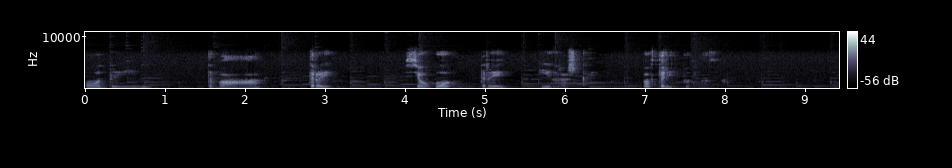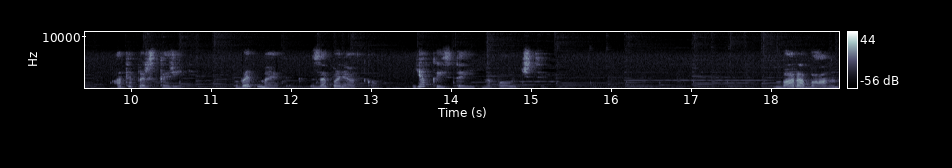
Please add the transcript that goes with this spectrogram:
Один, два, три. Всього три іграшки. Повторіть, будь ласка. А тепер скажіть, ведмедик за порядком, який стоїть на поличці? Барабан,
